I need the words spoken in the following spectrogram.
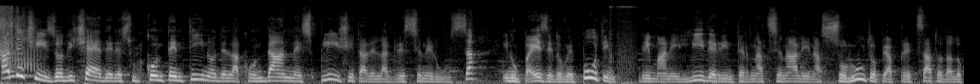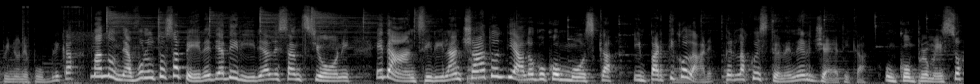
ha deciso di cedere sul contentino della condanna esplicita dell'aggressione russa, in un paese dove Putin rimane il leader internazionale in assoluto più apprezzato dall'opinione pubblica, ma non ne ha voluto sapere di aderire alle sanzioni ed ha anzi rilanciato il dialogo con Mosca, in particolare per la questione energetica. Un compromesso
